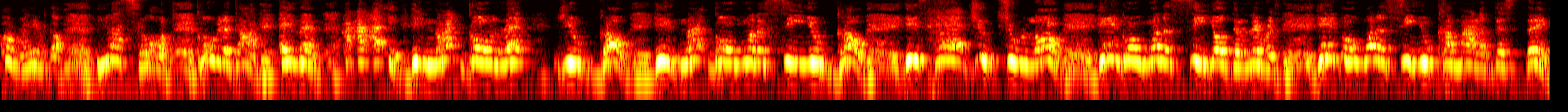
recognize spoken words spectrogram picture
All right, here we go. Yes, Lord. Glory to God. Amen. I, I, I, he's not going to let you go. He's not going to want to see you go. He's had you too long. He ain't going to want to see your deliverance. He ain't going to want to see you come out of this thing.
